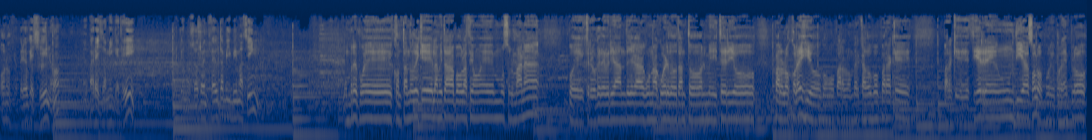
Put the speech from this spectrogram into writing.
o no? Yo creo que sí, ¿no? Me parece a mí que sí. Porque nosotros en Ceuta vivimos así. Hombre, pues contando de que la mitad de la población es musulmana, pues creo que deberían de llegar a algún acuerdo tanto el ministerio para los colegios como para los mercados pues, para que para que cierren un día solo, porque por ejemplo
